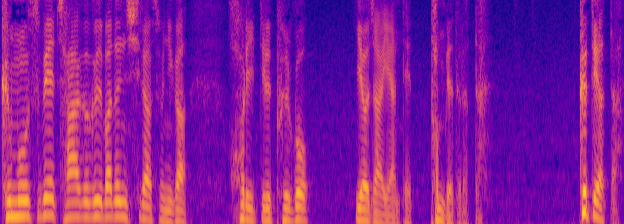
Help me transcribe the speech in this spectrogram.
그 모습에 자극을 받은 시라소니가 허리띠를 풀고 여자아이한테 덤벼들었다. 그때였다.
